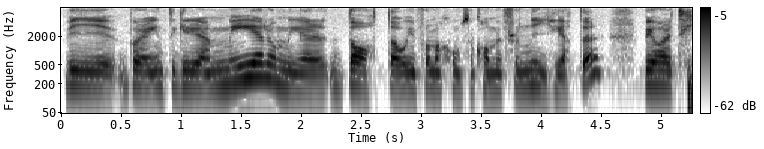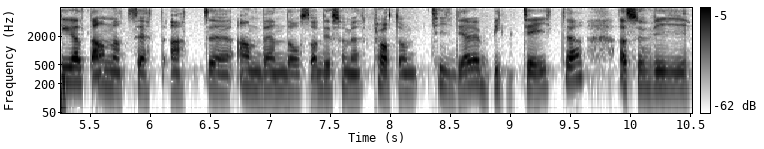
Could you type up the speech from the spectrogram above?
vi börjar integrera mer och mer data och information som kommer från nyheter. Vi har ett helt annat sätt att eh, använda oss av det som jag pratade om tidigare, big data. Alltså vi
